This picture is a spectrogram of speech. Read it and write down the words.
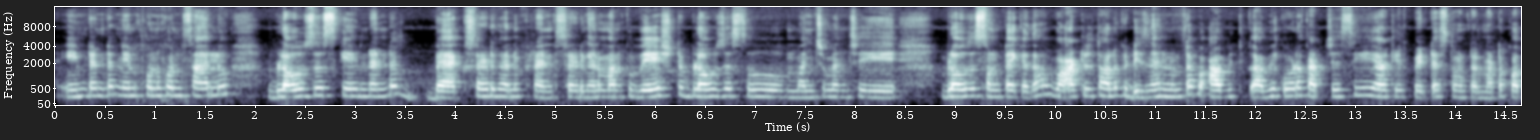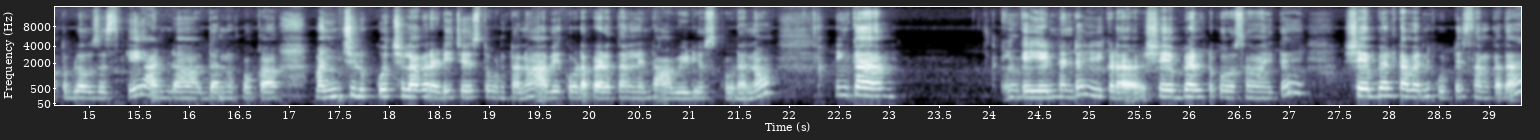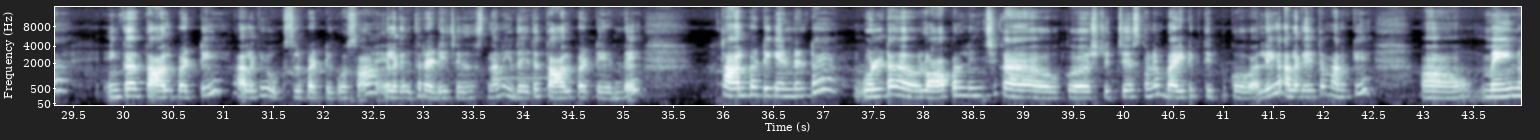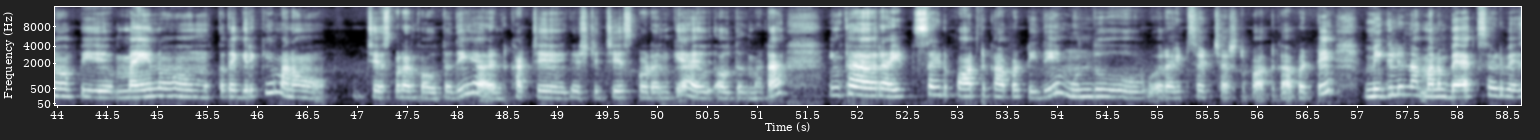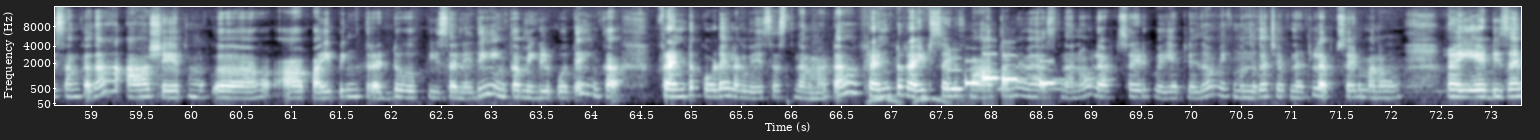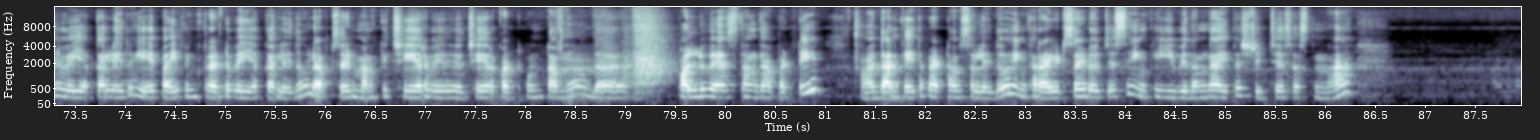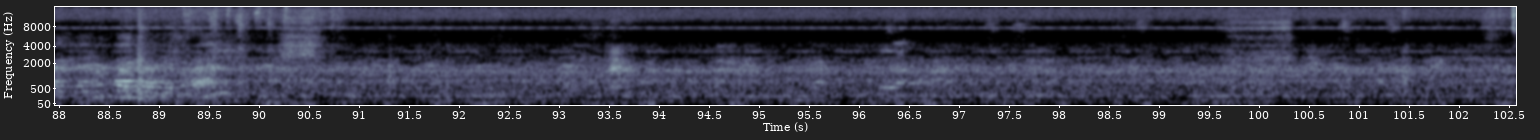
ఏంటంటే నేను కొన్ని కొన్నిసార్లు బ్లౌజెస్కి ఏంటంటే బ్యాక్ సైడ్ కానీ ఫ్రంట్ సైడ్ కానీ మనకు వేస్ట్ బ్లౌజెస్ మంచి మంచి బ్లౌజెస్ ఉంటాయి కదా వాటి తాలూకు డిజైన్లు ఉంటే అవి అవి కూడా కట్ చేసి వాటికి పెట్టేస్తూ ఉంటాను అనమాట కొత్త బ్లౌజెస్కి. అండ్ దాన్ని ఒక మంచి లుక్ వచ్చేలాగా రెడీ చేస్తూ ఉంటాను. అవి కూడా పెడతానులేండి ఆ వీడియోస్ కూడాను. ఇంకా ఇంకా ఏంటంటే ఇక్కడ షేప్ బెల్ట్ కోసం అయితే షేప్ బెల్ట్ అవన్నీ కుట్టేస్తాం కదా ఇంకా తాలు పట్టి అలాగే ఉక్సులు పట్టి కోసం ఇలాగైతే రెడీ చేసేస్తున్నాను. ఇదైతే తాలు పట్టి అండి. తాలు పట్టికి ఏంటంటే ఉల్టా లోపల నుంచి స్టిచ్ చేసుకొని బయటికి తిప్పుకోవాలి. అలాగైతే మనకి మెయిన్ పీ మెయిన్ ముక్క దగ్గరికి మనం చేసుకోవడానికి అవుతుంది అండ్ కట్ చే స్టిచ్ చేసుకోవడానికి అవుతుంది అనమాట ఇంకా రైట్ సైడ్ పార్ట్ కాబట్టి ఇది ముందు రైట్ సైడ్ చెస్ట్ పార్ట్ కాబట్టి మిగిలిన మనం బ్యాక్ సైడ్ వేసాం కదా ఆ షేప్ ఆ పైపింగ్ థ్రెడ్ పీస్ అనేది ఇంకా మిగిలిపోతే ఇంకా ఫ్రంట్ కూడా ఇలాగ వేసేస్తుంది అనమాట ఫ్రంట్ రైట్ సైడ్ మాత్రమే వేస్తున్నాను లెఫ్ట్ సైడ్కి వేయట్లేదు. మీకు ముందుగా చెప్పినట్టు లెఫ్ట్ సైడ్ మనం ఏ డిజైన్ వేయక్కర్లేదు ఏ పైపింగ్ థ్రెడ్ వేయక్కర్లేదు లెఫ్ట్ సైడ్ మనకి చీర చీర వే చీర కట్టుకుంటాము. ద పళ్ళు వేస్తాం కాబట్టి దానికైతే పెట్టవసరం లేదు. ఇంకా రైట్ సైడ్ వచ్చేసి ఇంకా ఈ విధంగా అయితే స్టిచ్ చేసేస్తున్నా.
